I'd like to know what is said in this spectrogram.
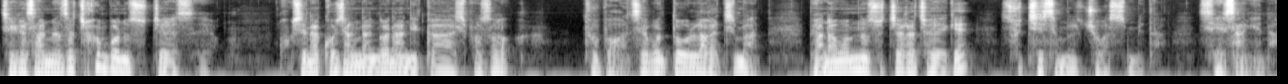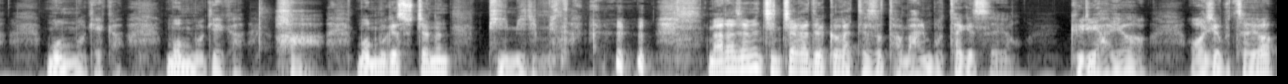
제가 살면서 처음 보는 숫자였어요. 혹시나 고장난 건 아닐까 싶어서 두 번, 세 번 또 올라갔지만 변함없는 숫자가 저에게 수치심을 주었습니다. 세상에나 몸무게가 몸무게가 하 몸무게 숫자는 비밀입니다. 말하자면 진짜가 될 것 같아서 더 말 못하겠어요. 그리하여 어제부터요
